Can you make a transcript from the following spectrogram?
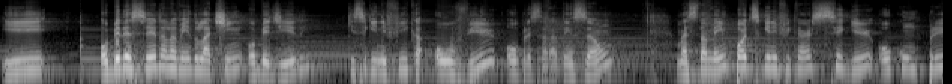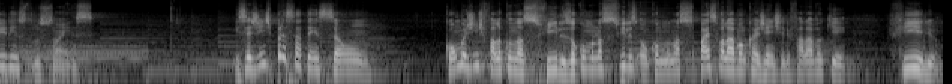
E obedecer, ela vem do latim obedire, que significa ouvir ou prestar atenção, mas também pode significar seguir ou cumprir instruções. E se a gente prestar atenção como a gente fala com nossos filhos, ou como nossos filhos, ou como nossos pais falavam com a gente, ele falava o quê? Filho,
